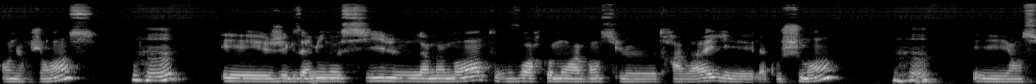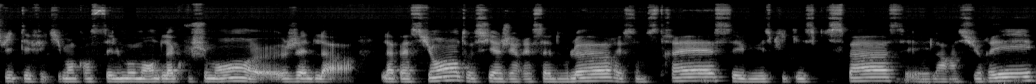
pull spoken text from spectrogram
en urgence. Mm-hmm. Et j'examine aussi la maman pour voir comment avance le travail et l'accouchement. Et ensuite, effectivement, quand c'est le moment de l'accouchement, euh, j'aide la, la patiente aussi à gérer sa douleur et son stress et lui expliquer ce qui se passe et la rassurer.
